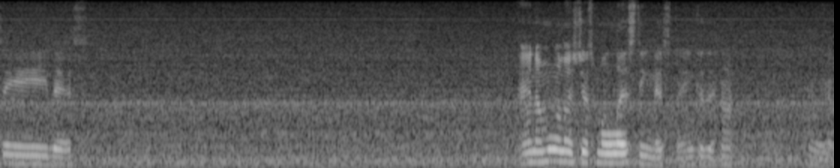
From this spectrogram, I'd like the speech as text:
see this. And I'm more or less just molesting this thing because it's not. There we go.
